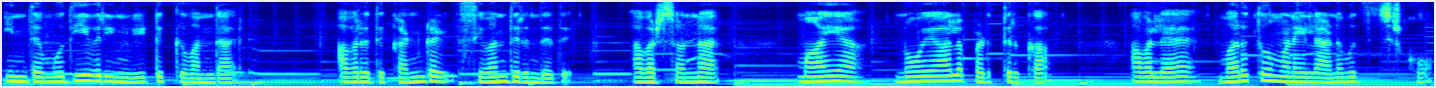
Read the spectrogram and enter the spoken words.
இந்த முதியவரின் வீட்டுக்கு வந்தார். அவரது கண்கள் சிவந்திருந்தது. அவர் சொன்னார் மாயா நோயால படுத்திருக்கா. அவளை மருத்துவமனையில் அனுமதிச்சிருக்கோம்.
